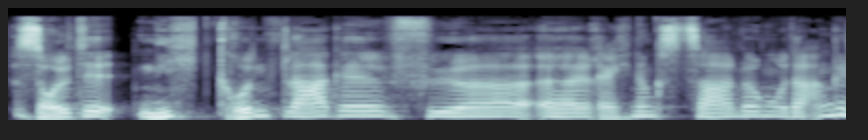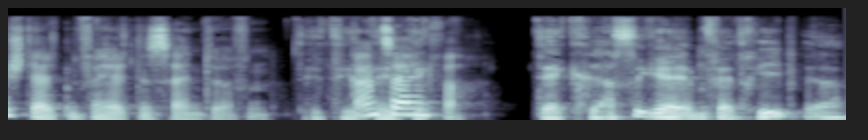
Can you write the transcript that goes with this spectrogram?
sollte nicht Grundlage für äh, Rechnungszahlung oder Angestelltenverhältnis sein dürfen. Ganz der, einfach. Der Klassiker im Vertrieb, ja,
